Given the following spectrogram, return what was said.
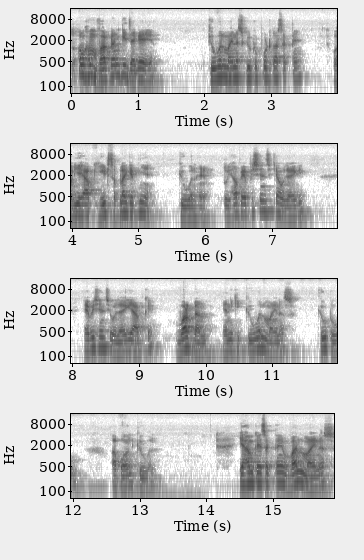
तो अब हम वर्क डन की जगह Q one minus Q two put कर सकते हैं और ये आपकी हीट सप्लाई कितनी है? क्यू वन है। तो यहाँ पे एफिशिएंसी क्या हो जाएगी? एफिशिएंसी हो जाएगी आपके वर्क डन यानी कि Q one minus Q two upon Q one या हम कह सकते हैं one minus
